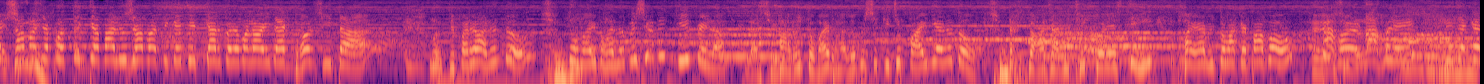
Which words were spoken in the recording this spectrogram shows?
এই সমাজে প্রত্যেকটা মানুষ আমার দিকে চিৎকার করে বলে ওই দেখ ধর্ষিতা। বলতে পারো আনন্দ? তোমায় ভালোবেসে আমি কি পেলাম? আমি তোমায় ভালোবেসে কিছু পাইনি আনন্দ। তাই তো আজ আমি ঠিক করে এসেছি। হয় আমি তোমাকে পাবো না। হলে নিজেকে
